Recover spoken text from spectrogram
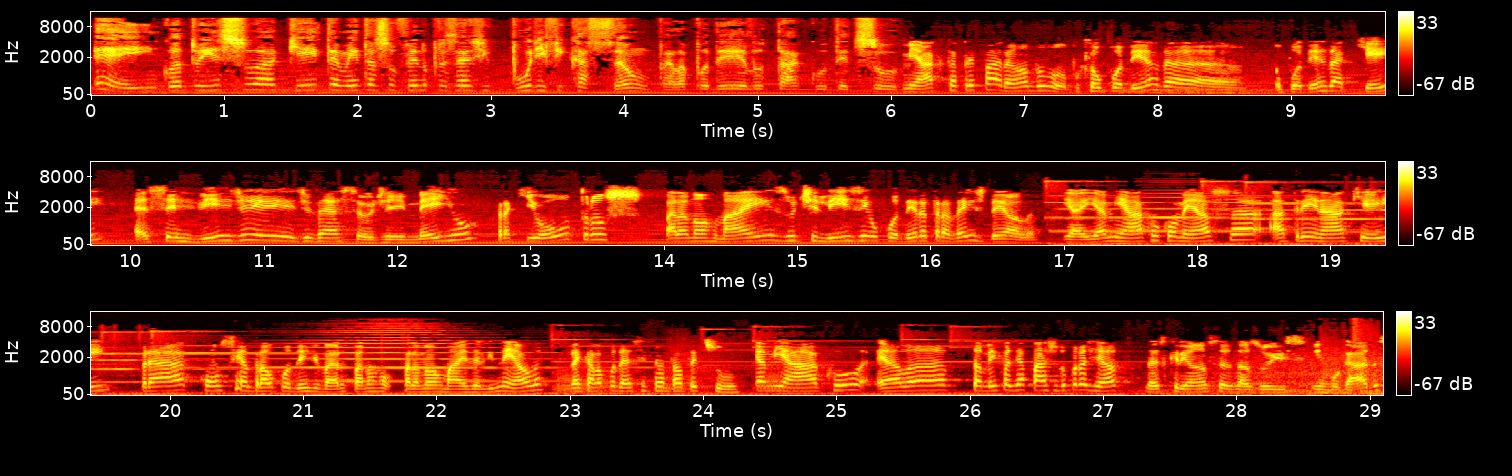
É, e enquanto isso, a Kei também tá sofrendo um processo de purificação pra ela poder lutar com o Tetsu. Miyako tá preparando, porque o poder da o poder da Kei é servir de, de vessel, de meio para que outros paranormais utilizem o poder através dela. E aí a Miyako começa a treinar a Kei pra concentrar o poder de vários parano- paranormais ali nela, para que ela pudesse enfrentar o Tetsu. E a Miyako, ela também fazia parte do projeto das crianças azuis enrugadas,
